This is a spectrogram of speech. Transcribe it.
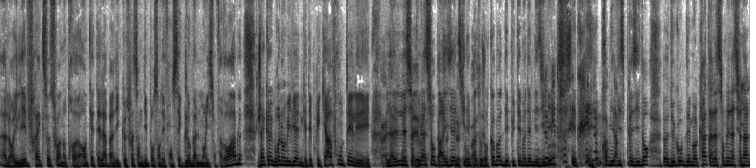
Alors, il est vrai que ce soir, notre enquête ELAB indique que 70% des Français, globalement, y sont favorables. J'accueille Bruno Villienne, qui était pris, qui a affronté les, ouais, la, la, circulation ouais, parisienne, la circulation ce qui n'est pas toujours commode, député modem des idées, et, et premier vice-président euh, du groupe démocrate à l'Assemblée nationale.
